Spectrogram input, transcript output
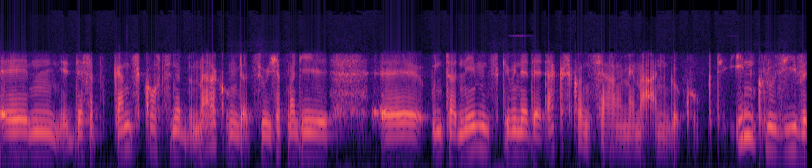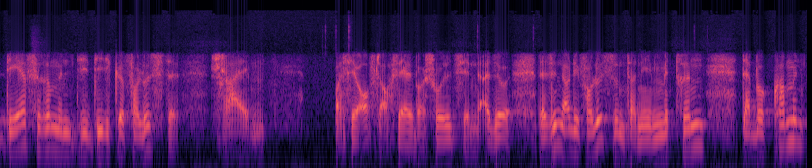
Ähm, deshalb ganz kurz eine Bemerkung dazu. Ich habe mal die äh, Unternehmensgewinne der DAX-Konzerne mir mal angeguckt, inklusive der Firmen, die dicke Verluste schreiben was ja oft auch selber schuld sind. Also da sind auch die Verlustunternehmen mit drin. Da bekommt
